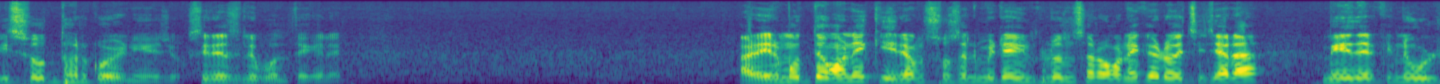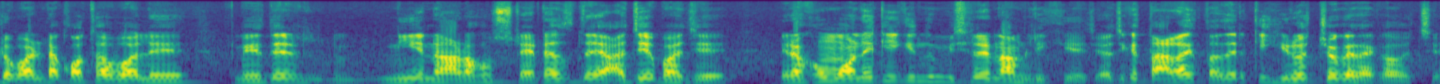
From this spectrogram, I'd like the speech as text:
বিশ্ব উদ্ধার করে নিয়েছো সিরিয়াসলি বলতে গেলে। আর এর মধ্যে অনেক এরকম সোশ্যাল মিডিয়া ইনফ্লুয়েন্সার অনেকে রয়েছে যারা মেয়েদেরকে নিয়ে উল্টোপাল্টা কথা বলে, মেয়েদের নিয়ে নানা রকম স্ট্যাটাস দেয়, আজে বাজে, এরকম অনেকেই কিন্তু মিছিলের নাম লিখিয়েছে। আজকে তারা তাদেরকে হিরোর চোখে দেখা হচ্ছে।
